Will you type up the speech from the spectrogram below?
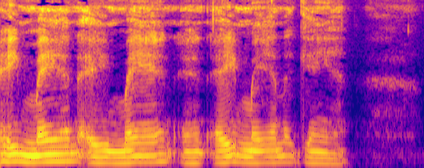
Amen, amen, and amen again.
